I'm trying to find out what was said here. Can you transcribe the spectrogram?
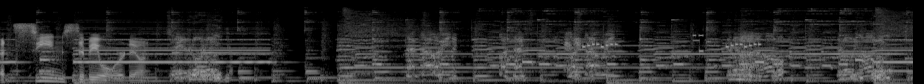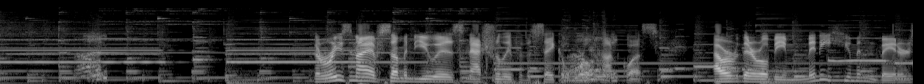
That seems to be what we're doing. The reason I have summoned you is naturally for the sake of world conquest. However, there will be many human invaders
